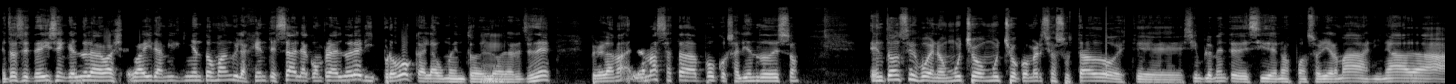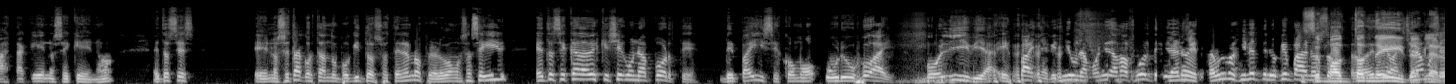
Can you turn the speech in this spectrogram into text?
Entonces te dicen que el dólar va, a ir a 1.500 mangos y la gente sale a comprar el dólar y provoca el aumento del mm. dólar, ¿entendés? Pero la, la masa está a poco saliendo de eso. Entonces, bueno, mucho, mucho comercio asustado este, simplemente decide no sponsorear más ni nada, hasta que no sé qué, ¿no? Entonces, eh, nos está costando un poquito sostenernos, pero lo vamos a seguir. Entonces, cada vez que llega un aporte de países como Uruguay, Bolivia, España, que tiene una moneda más fuerte que la nuestra, imagínate lo que para nosotros. Es un montón de guita, claro.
